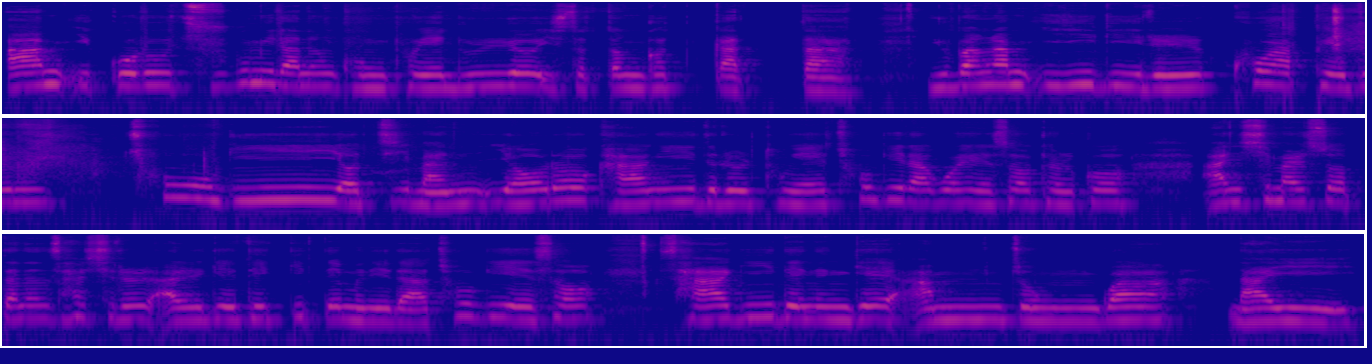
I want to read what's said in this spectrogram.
암 이꼬르 죽음이라는 공포에 눌려 있었던 것 같다. 유방암 2기를 코앞에 둔 초기였지만 여러 강의들을 통해 초기라고 해서 결코 안심할 수 없다는 사실을 알게 됐기 때문이다. 초기에서 사기 되는 게 암종과 나이,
